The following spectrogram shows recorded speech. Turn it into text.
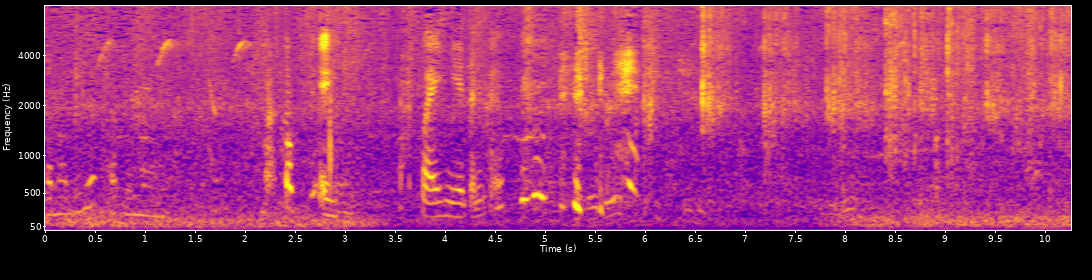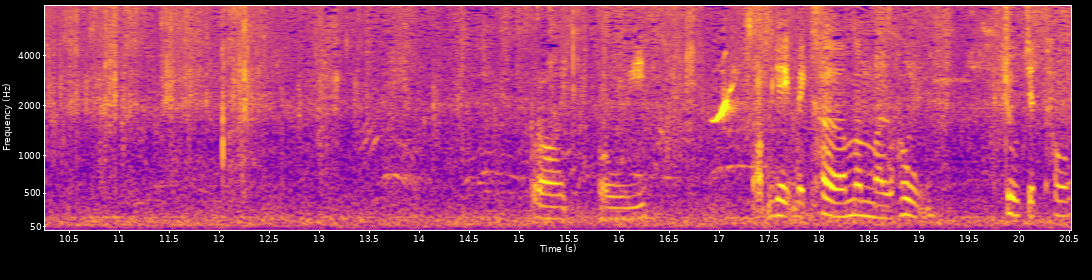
Tecnología tapi Mak top eh. Kuenya tengah. Rồi, ôi. Sắp dậy bạch khờ mà mà hùng. Chu chích thôi.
